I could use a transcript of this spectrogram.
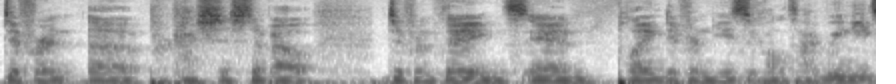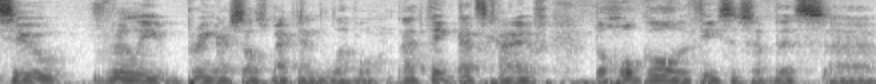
different uh, percussionists about different things and playing different music all the time. We need to really bring ourselves back down to level. I think that's kind of the whole goal, the thesis of this uh,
